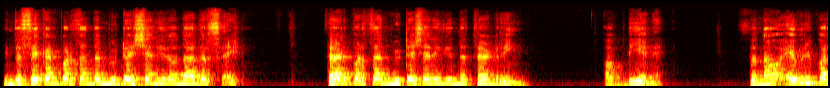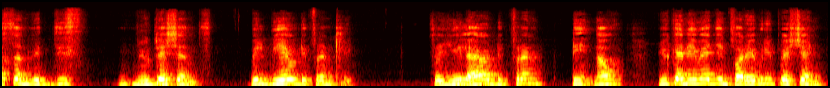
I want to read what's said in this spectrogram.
In the second person, the mutation is on the other side. Third person, mutation is in the third ring of DNA. So now every person with these mutations will behave differently. So you will have different. Now you can imagine for every patient,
